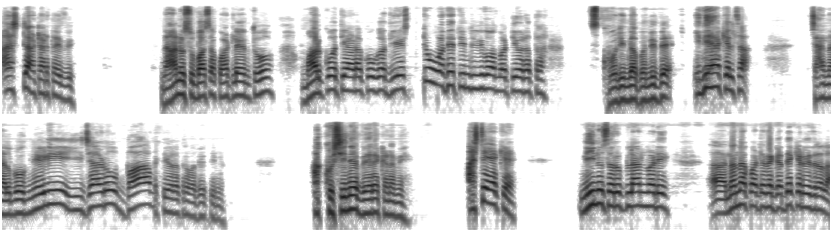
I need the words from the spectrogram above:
ಅಷ್ಟು ಆಟ ಆಡ್ತಾ ಇದ್ವಿ. ನಾನು ಸುಭಾಸ ಕ್ವಾಟ್ಲೆ ಅಂತೂ ಮಾರ್ಕೋತಿ ಆಡಕ್ ಹೋಗೋದು ಎಷ್ಟು ಒದೆ ತಿಂದಿದೀವ ಮಟ್ಟಿಯವ್ರ ಹತ್ರ. ಸ್ಕೂಲಿಂದ ಬಂದಿದ್ದೆ. ಇದೇ ಕೆಲಸ. ಚಾನಲ್ಗೆ ಹೋಗಿ ನೀಡಿ, ಈಜಾಡು, ಬಾ ಮಟ್ಟಿಯವ್ರ ಹತ್ರ ಒದೆ ತಿನ್ನು ಆ ಖುಷಿನೇ ಬೇರೆ ಕಣಮಿ. ಅಷ್ಟೇ ಯಾಕೆ? ನೀನು ಸರು ಪ್ಲಾನ್ ಮಾಡಿ ನನ್ನ ಕ್ವಾಟೆನ ಗದ್ದೆ ಕೆಡವಿದ್ರಲ್ಲ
